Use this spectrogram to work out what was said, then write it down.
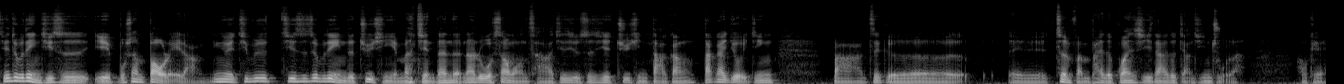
今天这部电影其实也不算爆雷啦，因为其实其实这部电影的剧情也蛮简单的。那如果上网查，其实就是一些剧情大纲，大概就已经把这个呃正反派的关系大家都讲清楚了。OK，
